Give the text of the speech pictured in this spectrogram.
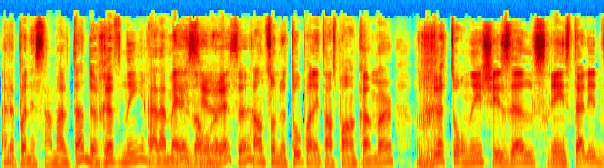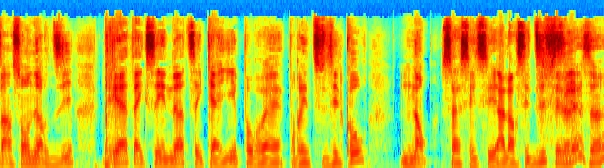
elle n'a pas nécessairement le temps de revenir à la maison, c'est vrai, ça. prendre son auto par les transports en commun, retourner chez elle, se réinstaller devant son ordi, prête avec ses notes, ses cahiers pour euh, pour étudier le cours. Non, ça c'est alors c'est difficile. C'est vrai, ça.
